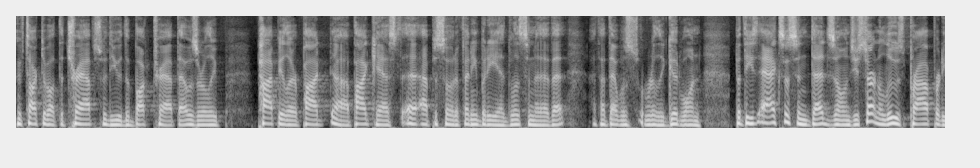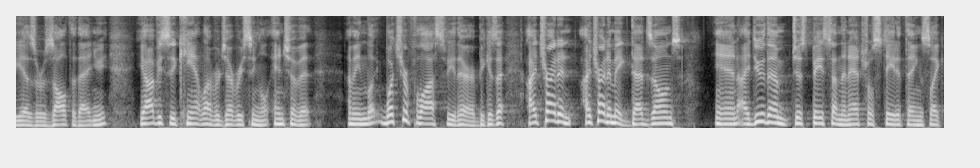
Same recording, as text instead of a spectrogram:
We've talked about the traps with you, the buck trap. That was a really popular pod, uh, podcast uh, episode. If anybody had listened to that, I thought that was a really good one. But these access and dead zones, you're starting to lose property as a result of that. And you, you obviously can't leverage every single inch of it. I mean, what's your philosophy there? Because I, I try to I try to make dead zones and I do them just based on the natural state of things. Like,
